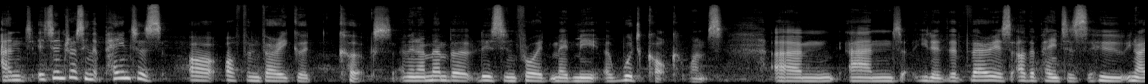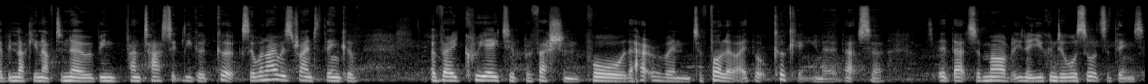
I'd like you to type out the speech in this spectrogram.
And it's interesting that painters are often very good cooks. I mean, I remember Lucian Freud made me a woodcock once. Um, and you know the various other painters who you know I've been lucky enough to know have been fantastically good cooks. So when I was trying to think of a very creative profession for the heroine to follow, I thought cooking. You know that's a that's a marvel. You know you can do all sorts of things.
